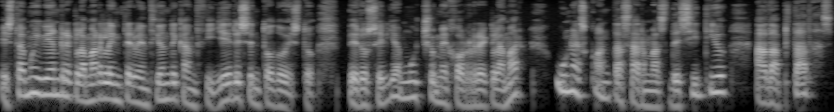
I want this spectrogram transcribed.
Está muy bien reclamar la intervención de cancilleres en todo esto, pero sería mucho mejor reclamar unas cuantas armas de sitio adaptadas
